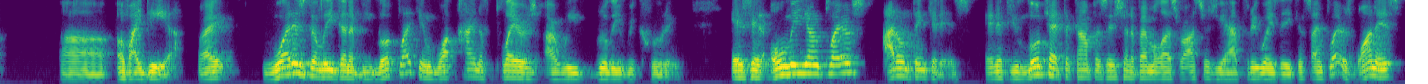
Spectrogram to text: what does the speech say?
uh, of idea, right? What is the league going to be look like, and what kind of players are we really recruiting? Is it only young players? I don't think it is. And if you look at the composition of MLS rosters, you have three ways that you can sign players. One is,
